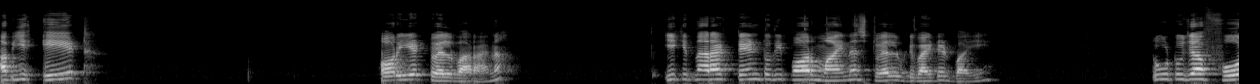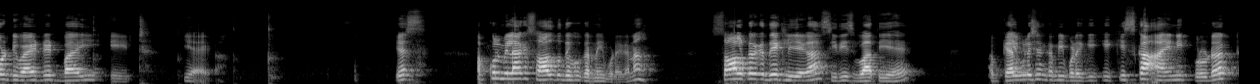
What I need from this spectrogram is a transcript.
अब ये एट और ये ट्वेल्व आ रहा है ना? तो ये कितना आ रहा है? Ten to the power minus twelve divided by two two जा फोर डिवाइडेड बाई एट। ये आएगा। यस अब कुल मिला के सॉल्व तो देखो करना ही पड़ेगा ना। सॉल्व करके देख लीजिएगा, सीधी सी बात यह है। अब कैलकुलेशन करनी पड़ेगी कि कि किसका आयनिक प्रोडक्ट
